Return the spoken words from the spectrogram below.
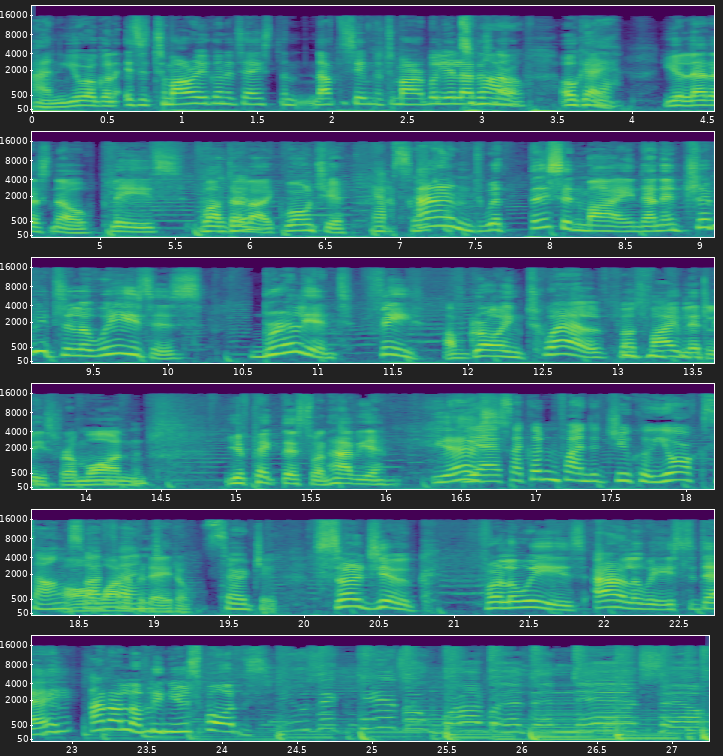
And you are going to, is it tomorrow you're going to taste them? Not this evening, tomorrow. Will you let tomorrow. us know? Okay. Yeah. You'll let us know, please, what they're like, won't you? Absolutely. And with this in mind, and in tribute to Louise's brilliant feat of growing 12 plus 5 littlies from one. You've picked this one, have you? Yes. Yes, I couldn't find a Duke of York song, oh, so I what found a potato. Sir Duke. Sir Duke for Louise, our Louise today, and our lovely new spuds. Music is a world within itself,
